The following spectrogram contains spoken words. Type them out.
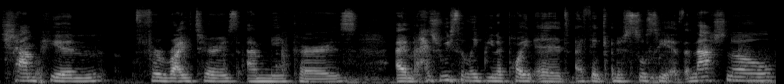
champion for writers and makers. Um, has recently been appointed, I think, an associate at the National.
